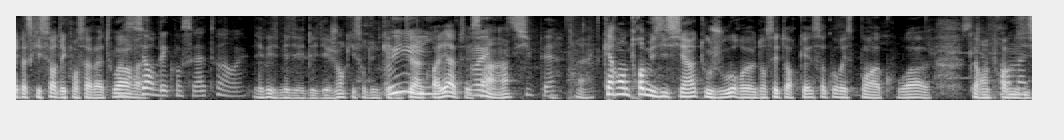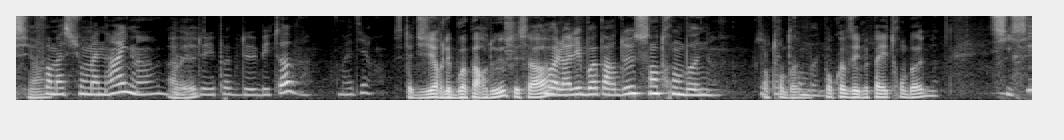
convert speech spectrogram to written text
Et parce qu'ils sortent des Ils conservatoires. sortent des conservatoires, ouais. Eh oui, mais des, des- des gens qui sont d'une qualité oui, incroyable, c'est Ouais, ça. Hein Super. Ouais. 43 musiciens toujours euh, dans cet orchestre, ça correspond à quoi euh, C'est 43 la forma- musiciens Formation Mannheim, hein, de, Ah ouais. de l'époque de Beethoven, on va dire. C'est-à-dire les bois par deux, c'est ça? Voilà, les bois par deux, sans trombone. Sans trombone. trombone. Pourquoi vous n'aimez pas les trombones? Si, si,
